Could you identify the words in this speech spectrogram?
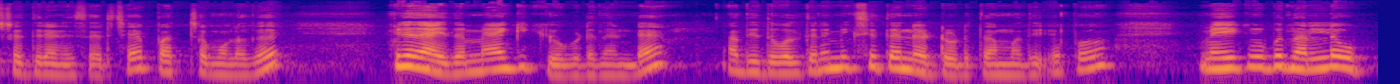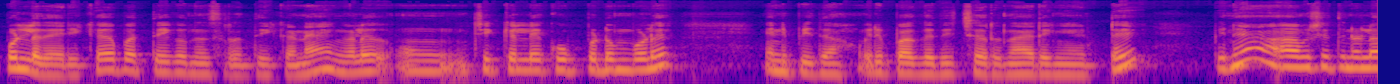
ഇഷ്ടത്തിനനുസരിച്ച് പച്ചമുളക് പിന്നെ ഞാൻ ഇത് മാഗി ക്യൂബ് ഇടുന്നുണ്ട്. അത് ഇതുപോലെ തന്നെ മിക്സി തന്നെ ഇട്ട് കൊടുത്താൽ മതി. അപ്പോൾ മാഗി ക്യൂബ് നല്ല ഉപ്പുള്ളതായിരിക്കും. അത് പ്രത്യേകം ശ്രദ്ധിക്കണേ. നിങ്ങൾ ചിക്കനിലേക്ക് ഉപ്പിടുമ്പോൾ ഇനിയിപ്പോൾ ഇതാ ഒരു പകുതി ചെറുനാരങ്ങ ഇട്ട് പിന്നെ ആവശ്യത്തിനുള്ള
